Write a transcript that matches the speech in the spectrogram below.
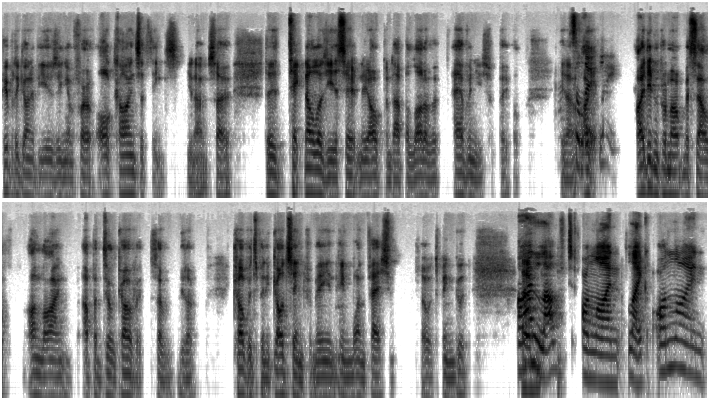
people are going to be using them for all kinds of things, you know. So the technology has certainly opened up a lot of avenues for people. You know, Absolutely. I, I didn't promote myself online up until COVID. So, you know, COVID's been a godsend for me in, in one fashion. So it's been good. I um, loved online, like online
